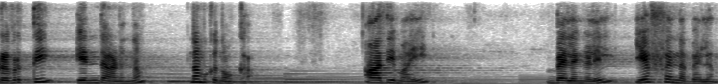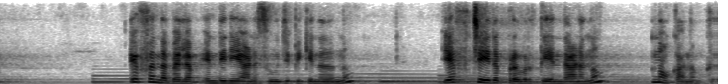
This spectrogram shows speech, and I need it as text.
പ്രവൃത്തി എന്താണെന്നും നമുക്ക് നോക്കാം. ആദ്യമായി ബലങ്ങളിൽ എഫ് എന്ന ബലം എഫ് എന്ന ബലം എന്തിനെയാണ് സൂചിപ്പിക്കുന്നതെന്നും എഫ് ചെയ്ത പ്രവൃത്തി എന്താണെന്നും നോക്കാം നമുക്ക്.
